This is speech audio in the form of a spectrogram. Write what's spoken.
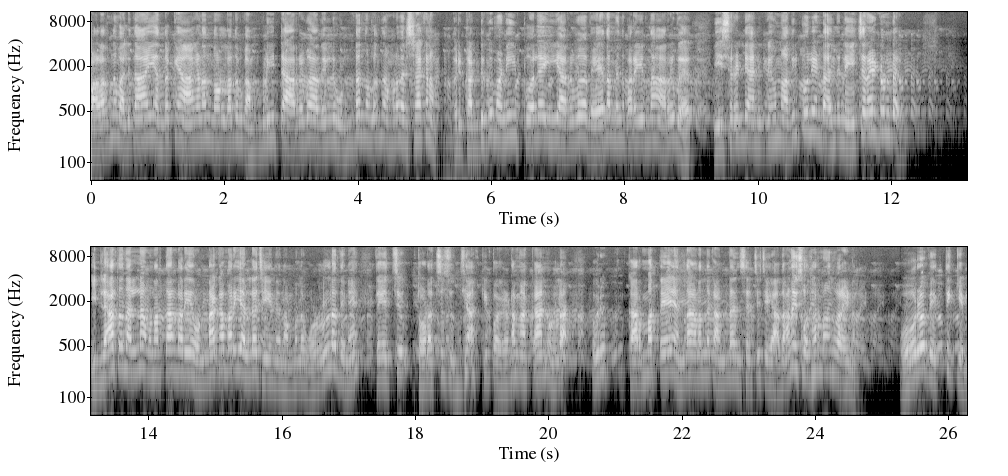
വളർന്ന് വലുതായി എന്തൊക്കെ ആകണം എന്നുള്ളത് കംപ്ലീറ്റ് അറിവ് അതിൽ ഉണ്ടെന്നുള്ളത് നമ്മൾ മനസ്സിലാക്കണം. ഒരു കടുക് മണി പോലെ ഈ അറിവ് വേദം എന്ന് പറയുന്ന അറിവ് ഈശ്വരന്റെ അനുഗ്രഹം അതിൽ ഉണ്ട് അതിന്റെ നേച്ചറായിട്ടുണ്ട് ഇല്ലാത്തതല്ല ഉണർത്താൻ പറയുക ഉണ്ടാക്കാൻ പറയുകയല്ല ചെയ്യുന്നത്. നമ്മൾ ഉള്ളതിനെ തേച്ച് തുടച്ച് ശുദ്ധിയാക്കി പ്രകടമാക്കാനുള്ള ഒരു കർമ്മത്തെ എന്താണെന്ന് കണ്ടനുസരിച്ച് ചെയ്യുക. അതാണ് ഈ സ്വധർമ്മം എന്ന് പറയുന്നത്. ഓരോ വ്യക്തിക്കും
